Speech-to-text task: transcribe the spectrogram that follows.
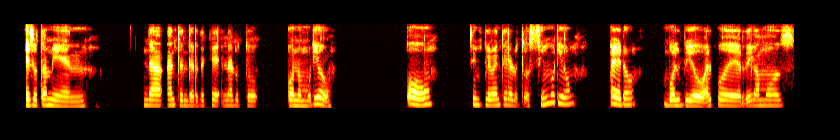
eso también da a entender de que Naruto o no murió, o simplemente Naruto sí murió, pero volvió al poder, digamos,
